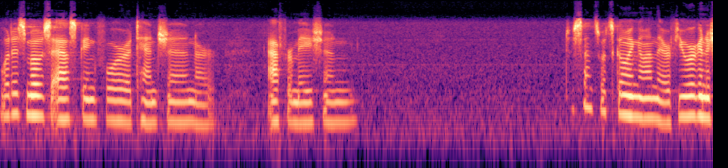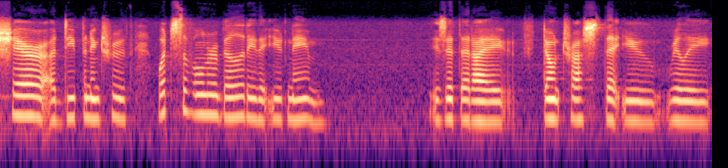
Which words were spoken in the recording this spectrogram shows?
What is most asking for attention or affirmation? Just sense what's going on there. If you were going to share a deepening truth, what's the vulnerability that you'd name? Is it that I don't trust that you really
